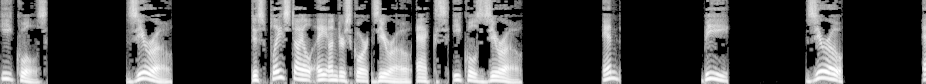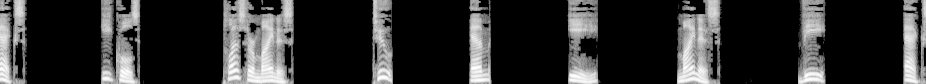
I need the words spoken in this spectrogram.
equals 0 display style a underscore 0 x equals 0 and b 0 x equals plus or minus 2 M E minus V X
